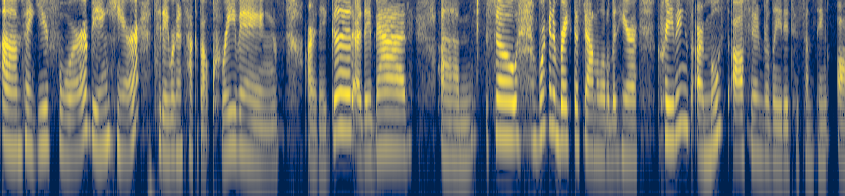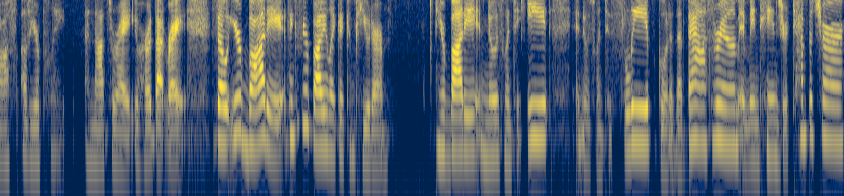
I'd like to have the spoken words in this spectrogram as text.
Um, thank you for being here. Today, we're going to talk about cravings. Are they good? Are they bad? Um, so, we're going to break this down a little bit here. Cravings are most often related to something off of your plate. And that's right. You heard that right. So, your body, think of your body like a computer. Your body knows when to eat, it knows when to sleep, go to the bathroom, it maintains your temperature,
